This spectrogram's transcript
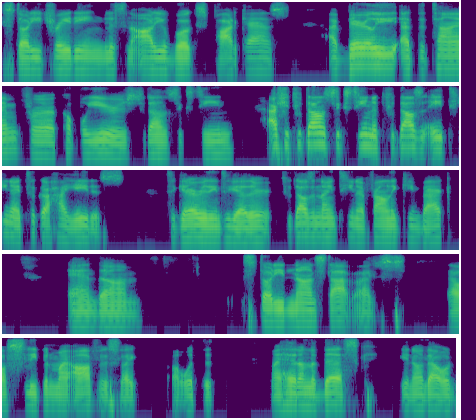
study trading, listen to audiobooks, podcasts. I barely at the time for a couple years, 2016, actually 2016 to 2018, I took a hiatus to get everything together. 2019, I finally came back and um, studied nonstop. I just I'll sleep in my office like uh, with the my head on the desk. You know that would.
